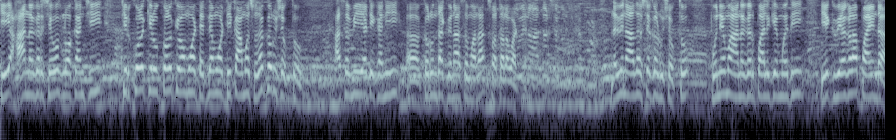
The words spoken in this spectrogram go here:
की हा नगरसेवक लोकांची किरकोळ किरकोळ किंवा मोठ्यातल्या मोठी कामं सुद्धा करू शकतो. असं मी या ठिकाणी करून दाखवीन असं मला स्वतःला वाटतं. नवीन आदर्श घडू शकतो. पुणे नगरपालिकेमध्ये एक वेगळा पायंडा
